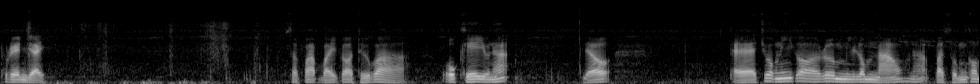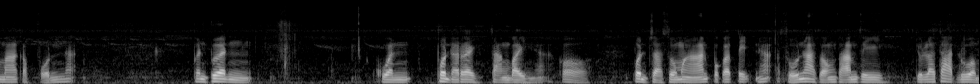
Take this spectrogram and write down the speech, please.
ทุเรียนใหญ่ สภาพใบก็ถือว่าโอเคอยู่นะ เดี๋ยว แต่ช่วงนี้ก็เริ่มมีลมหนาวนะผสมเข้ามากับฝนนะเพื่อนๆควรพ่นอะไรทางใบนะก็พ่นสะสมอาหารปกตินะศูนย์ห้าสองสามสี่จุลธาตุรวม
